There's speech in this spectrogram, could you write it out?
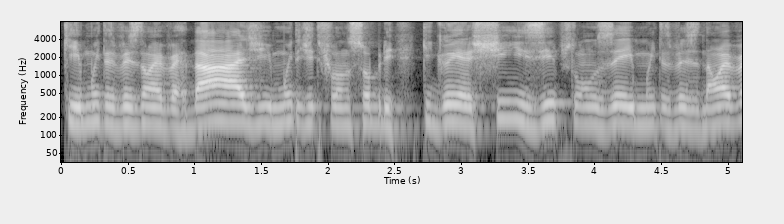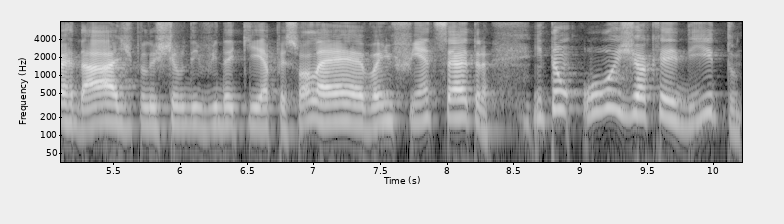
que muitas vezes não é verdade, muita gente falando sobre que ganha X, Y, Z e muitas vezes não é verdade pelo estilo de vida que a pessoa leva, enfim, etc. Então hoje eu acredito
